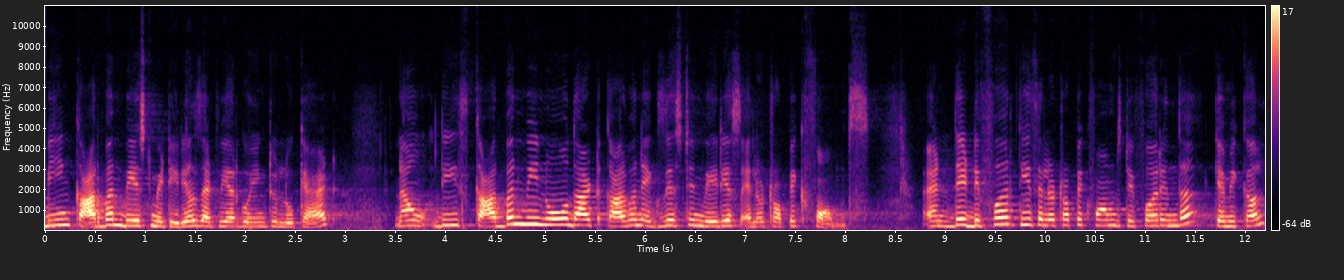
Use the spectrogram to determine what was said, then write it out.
being carbon based materials that we are going to look at. Now these carbon we know that carbon exists in various allotropic forms and they differ these allotropic forms differ in the chemical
